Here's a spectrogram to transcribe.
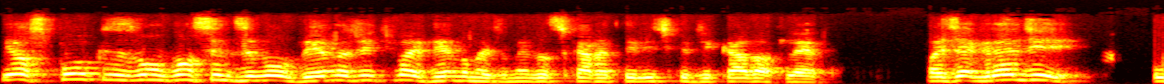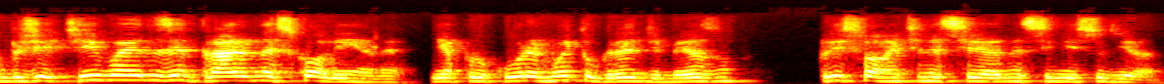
e aos poucos eles vão, vão se desenvolvendo, a gente vai vendo mais ou menos as características de cada atleta. Mas é grande objetivo é eles entrarem na escolinha, né? E a procura é muito grande mesmo, principalmente nesse, nesse início de ano.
